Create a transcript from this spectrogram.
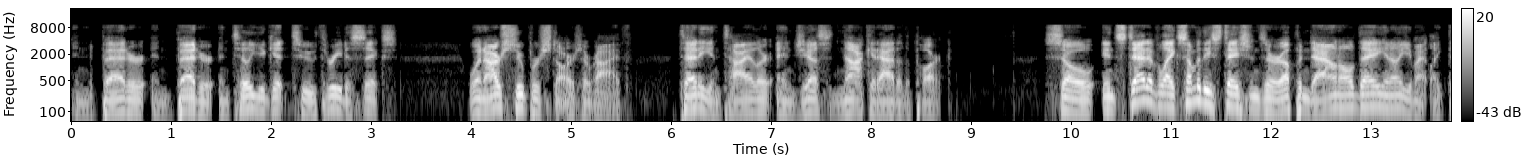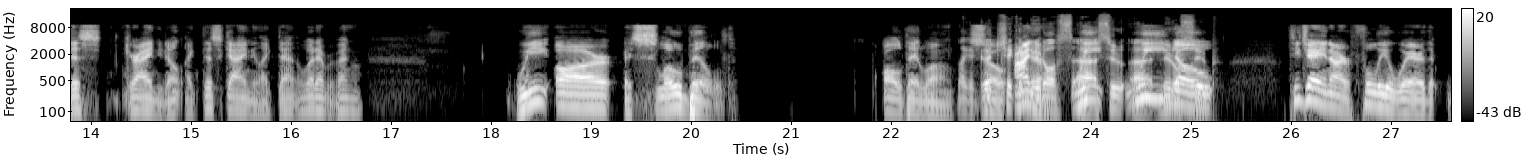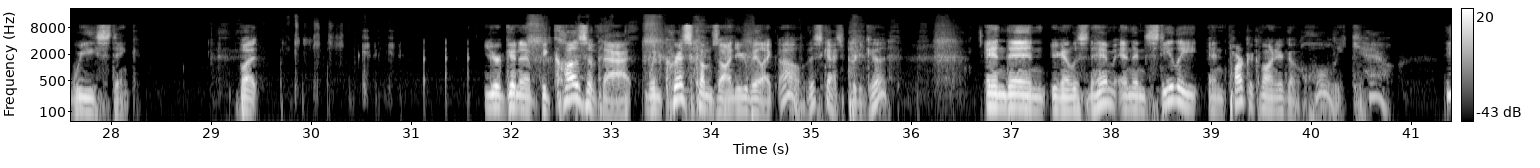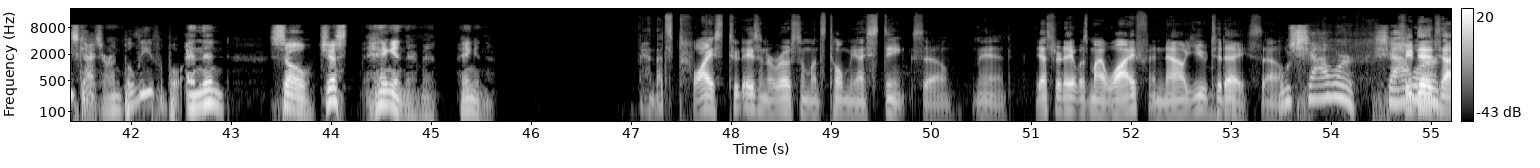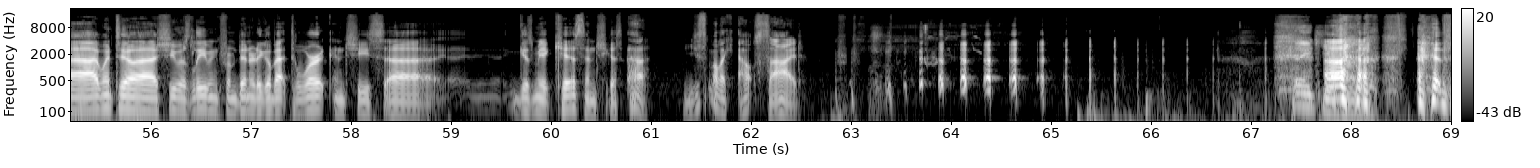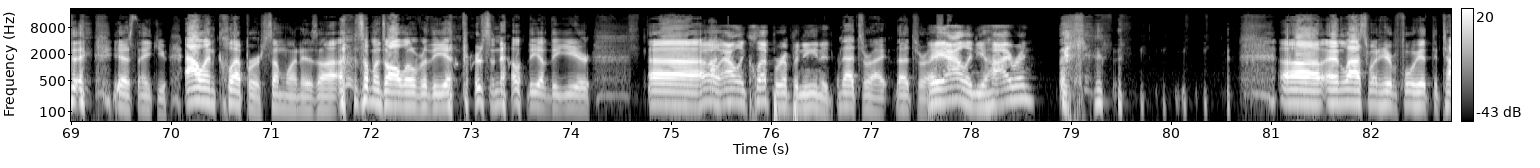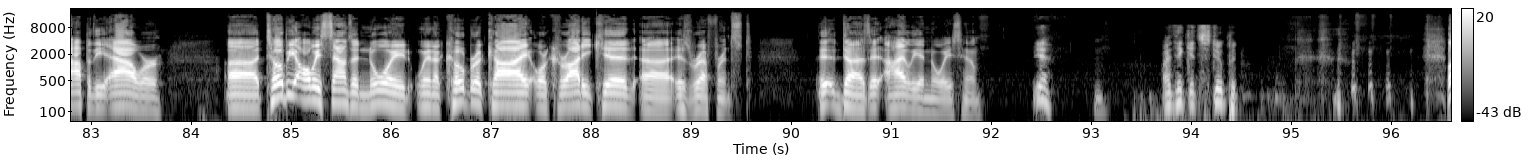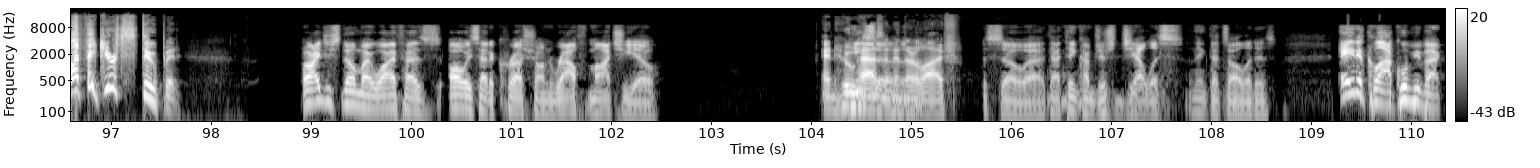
and better and better until you get to three to six when our superstars arrive, Teddy and Tyler, and just knock it out of the park. So instead of like some of these stations are up and down all day, you know, you might like this guy and you don't like this guy and you like that, whatever. We are a slow build all day long. Like a good so chicken noodle, uh, we, su- uh, we noodle know, soup. TJ and I are fully aware that we stink. But you're gonna because of that, when Chris comes on, you're gonna be like, Oh, this guy's pretty good. And then you're gonna listen to him, and then Steely and Parker come on, you're going, Holy cow, these guys are unbelievable. And then so just hang in there, man. Hang in there. Man, that's twice, two days in a row someone's told me I stink, so man. Yesterday it was my wife, and now you today. So oh, shower, shower. She did. Uh, I went to. Uh, she was leaving from dinner to go back to work, and she's uh, gives me a kiss, and she goes, "Ah, you smell like outside." Thank you. Uh, yes, thank you, Alan Klepper. Someone is. Uh, someone's all over the uh, personality of the year. Uh, oh, Alan Klepper up in Enid. That's right. That's right. Hey, Alan, you hiring? Uh, and last one here before we hit the top of the hour. Uh, Toby always sounds annoyed when a Cobra Kai or Karate Kid uh, is referenced. It does. It highly annoys him. Yeah. I think it's stupid. well, I think you're stupid. Oh, I just know my wife has always had a crush on Ralph Macchio. And who He's, hasn't uh, in their life? So uh, I think I'm just jealous. I think that's all it is. Eight o'clock. We'll be back.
